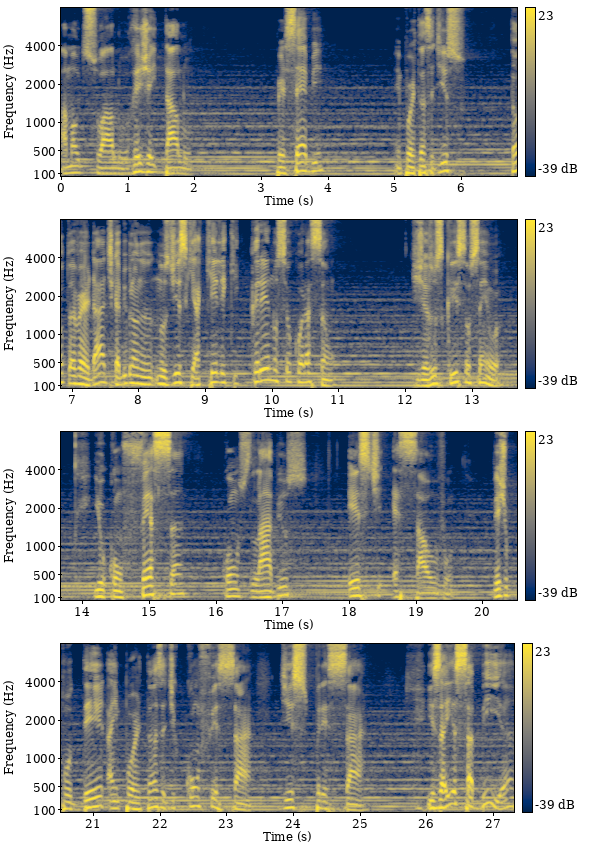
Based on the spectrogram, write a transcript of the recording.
amaldiçoá-lo, rejeitá-lo. Percebe a importância disso? Tanto é verdade que a Bíblia nos diz que aquele que crê no seu coração que Jesus Cristo é o Senhor e o confessa com os lábios, este é salvo. Veja o poder, a importância de confessar, de expressar. Isaías sabia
